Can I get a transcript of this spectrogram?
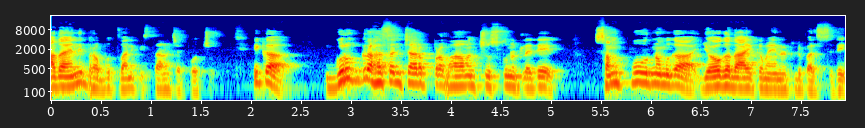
ఆదాయాన్ని ప్రభుత్వానికి ఇస్తారని చెప్పవచ్చు ఇక గురుగ్రహ సంచార ప్రభావం చూసుకున్నట్లయితే సంపూర్ణముగా యోగదాయకమైనటువంటి పరిస్థితి.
